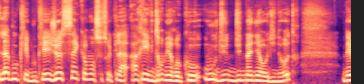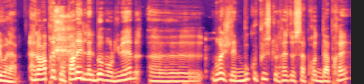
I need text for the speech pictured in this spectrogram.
la boucle est bouclée. Je sais comment ce truc-là arrive dans mes recos ou d'une manière ou d'une autre. Mais voilà. Alors après, pour parler de l'album en lui-même, euh, moi je l'aime beaucoup plus que le reste de sa prod d'après,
